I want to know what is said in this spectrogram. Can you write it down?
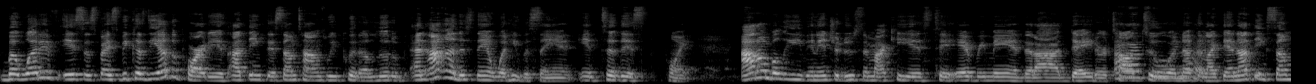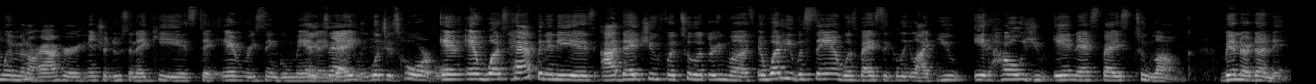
but what if it's a space? Because the other part is, I think that sometimes we put a little, and I understand what he was saying into this point. I don't believe in introducing my kids to every man that I date or oh, talk to or nothing not. like that. And I think some women mm-hmm. are out here introducing their kids to every single man they date. which is horrible. And, and what's happening is I date you for two or three months, and what he was saying was basically like you, it holds you in that space too long. Been there, done that.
